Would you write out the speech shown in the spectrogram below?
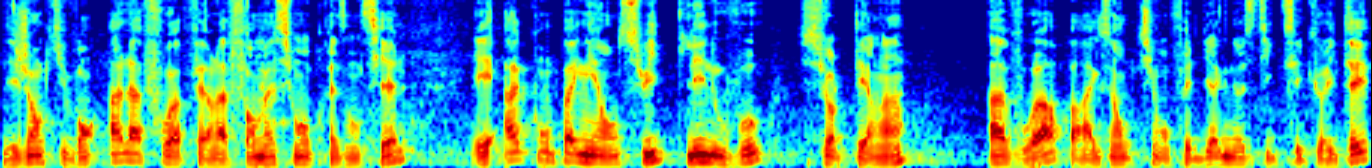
des gens qui vont à la fois faire la formation en présentiel et accompagner ensuite les nouveaux sur le terrain à voir. Par exemple, si on fait le diagnostic sécurité,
